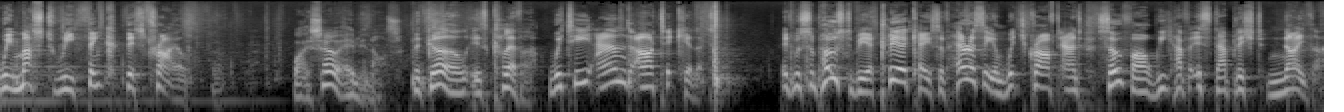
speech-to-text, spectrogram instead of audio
We must rethink this trial. Why so, Eminence? The girl is clever, witty, and articulate. It was supposed to be a clear case of heresy and witchcraft, and so far we have established neither.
